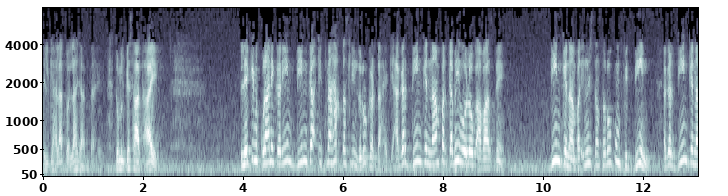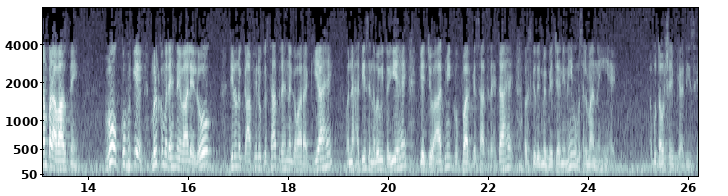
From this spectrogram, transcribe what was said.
دل کے حالات تو اللہ جانتا ہے، تم ان کے ساتھ آئے۔ لیکن قرآن کریم دین کا اتنا حق تسلیم ضرور کرتا ہے کہ اگر دین کے نام پر کبھی وہ لوگ آواز دیں۔ دین کے نام پر سروکم فی دین اگر دین کے نام پر آواز دیں، وہ کفر کے ملک میں رہنے والے لوگ جنہوں نے کافروں کے ساتھ رہنا گوارا کیا ہے، ورنہ حدیث نبوی تو یہ ہے کہ جو آدمی کفار کے ساتھ رہتا ہے اور اس کے دل میں بے چینی نہیں، وہ مسلمان نہیں ہے۔ ابو داؤ شریف کی حدیث ہے۔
